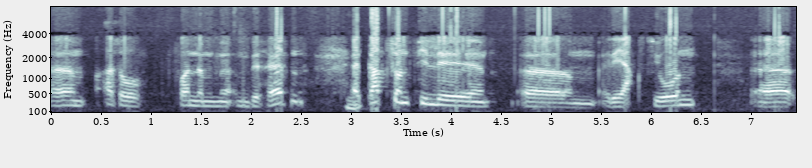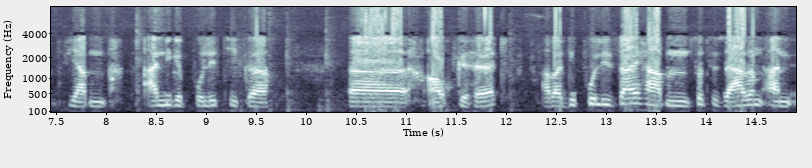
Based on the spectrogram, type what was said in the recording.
Ähm, also von den Behörden. Mhm. Es gab schon viele ähm, Reaktionen. Äh, wir haben einige Politiker äh, auch gehört aber die Polizei haben sozusagen an,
